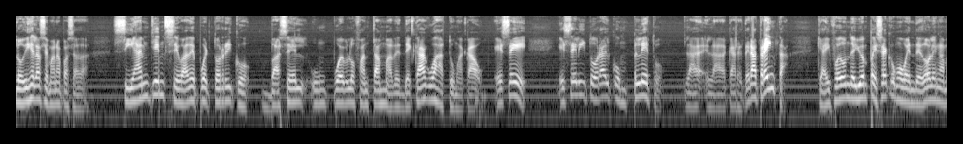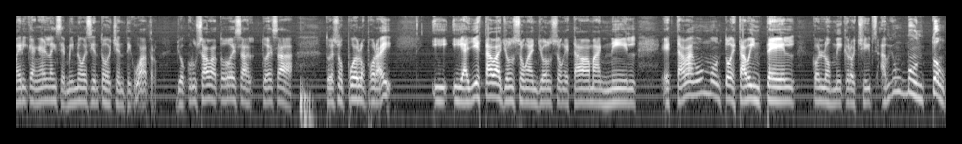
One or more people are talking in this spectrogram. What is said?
lo dije la semana pasada. Si Amgen se va de Puerto Rico, va a ser un pueblo fantasma desde Caguas hasta Macao. Ese, ese litoral completo, la, carretera 30, que ahí fue donde yo empecé como vendedor en American Airlines en 1984. Yo cruzaba toda esa, toda esa, todos esos pueblos por ahí. Y, y allí estaba Johnson Johnson, estaba McNeil, Estaban un montón, estaba Intel con los microchips, había un montón,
